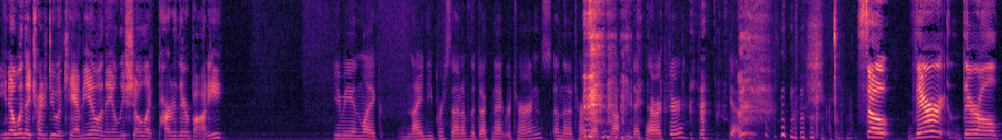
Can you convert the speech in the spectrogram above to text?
you know, when they try to do a cameo and they only show like part of their body. You mean like 90% of the Duck Knight returns, and then it turns out to not be that character? Yes. So they're they're all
